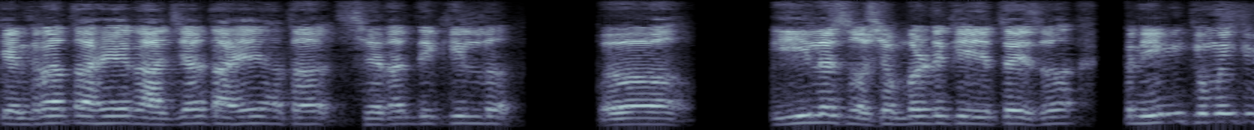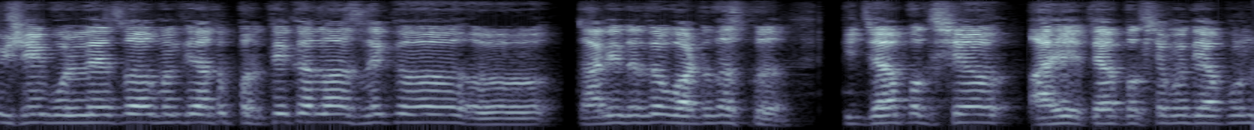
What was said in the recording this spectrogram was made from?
केंद्रात आहे राज्यात आहे. आता शहरात देखील येईलच शंभर टक्के येतंय पण ही विषयी बोलण्याचं म्हणजे आता प्रत्येकाला असं एक कार्यकर्ता वाटत असतं की ज्या पक्ष आहे त्या पक्षामध्ये आपण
